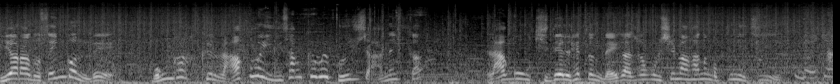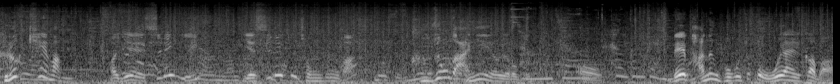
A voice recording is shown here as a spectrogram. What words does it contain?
미아라도 센 건데 뭔가 그 라구의 이상급을 보여주지 않을까? 라고 기대를 했던 내가 조금 실망하는 것 뿐이지 그렇게 막 아, 얘 쓰레기? 얘 쓰레기 정도인가? 그 정도 아니에요 여러분 어. 내 반응 보고 조금 오해할까봐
